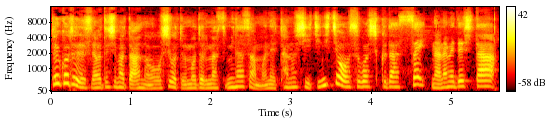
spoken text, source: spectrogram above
ということでですね私またあのお仕事に戻ります。皆さんもね楽しい一日をお過ごしください。ななめでした。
